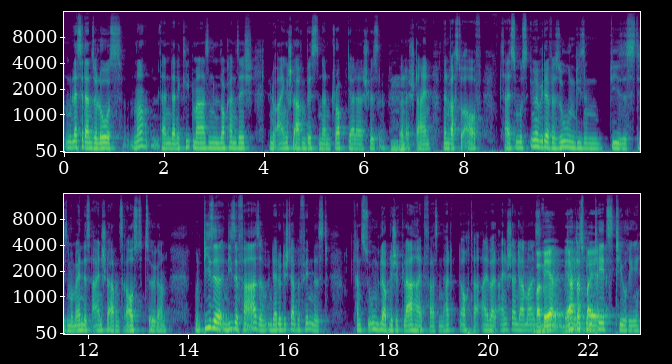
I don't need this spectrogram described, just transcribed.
du lässt ja dann so los, ne? Dann deine Gliedmaßen lockern sich, wenn du eingeschlafen bist und dann droppt ja der Schlüssel oder der Stein und dann wachst du auf. Das heißt, du musst immer wieder versuchen, diesen, dieses, diesen Moment des Einschlafens rauszuzögern. Und diese, in diese Phase, in der du dich da befindest, kannst du unglaubliche Klarheit fassen. Da hat auch der Albert Einstein damals Aber wer, wer hat das bei, Relativitätstheorie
